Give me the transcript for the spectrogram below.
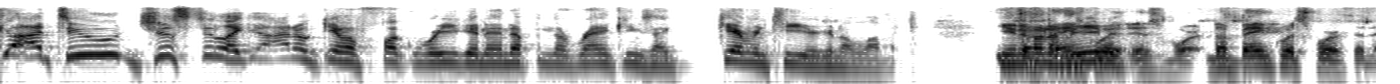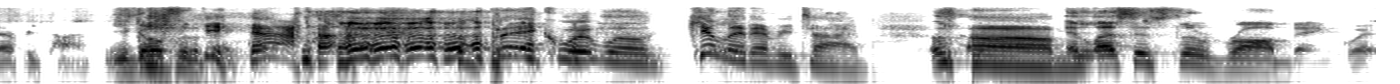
got to, just to like, I don't give a fuck where you're gonna end up in the rankings. I guarantee you're gonna love it. You know the what I mean? banquet is worth the banquet's worth it every time. You go for the banquet. yeah, the banquet will kill it every time. Um, Unless it's the raw banquet.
